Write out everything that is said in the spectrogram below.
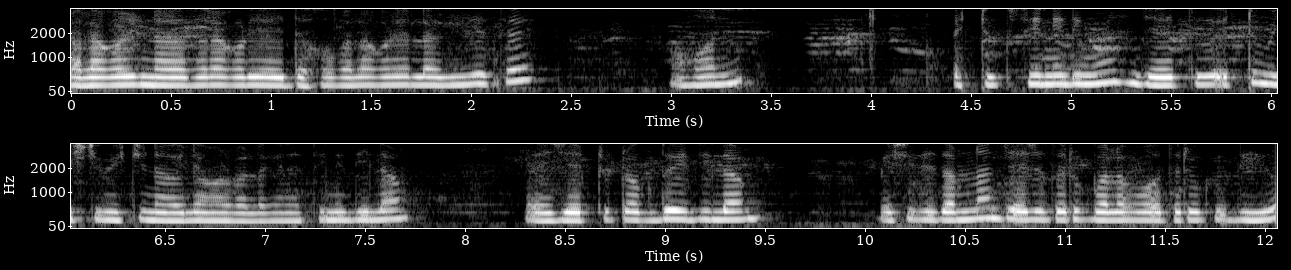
ভালো করে নাড়াচাড়া করে, এই দেখো ভালো করে লাগিয়েছে। এখন একটু চিনি দিব যেহেতু একটু মিষ্টি মিষ্টি না হইলে আমার ভালো লাগে না। চিনি দিলাম, এই যে একটু টক দই দিলাম। বেশি দিতাম না, যে যতটুকু ভালো হবে অতটুকু দিও।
